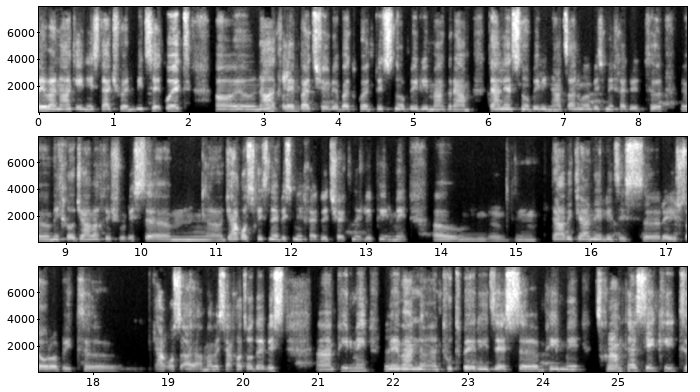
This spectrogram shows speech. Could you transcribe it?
ლევან აკინის და ჩვენ ვიცეკვეთ ნაკლებად შეიძლება თქვენთვის ცნობილი მაგრამ ძალიან ცნობილი ნაწარმოების მიხედვით მიხელ ჯავახიშვილის ჯაყოს ხიზნების მიხედვით შექმნილი ფილმი დავით ჯანელიძის რეჟისორობით ჯაყოს ამავე სახელწოდების ფილმი. ლევან თუთბერიძეს ფილმი. 900 სიქით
